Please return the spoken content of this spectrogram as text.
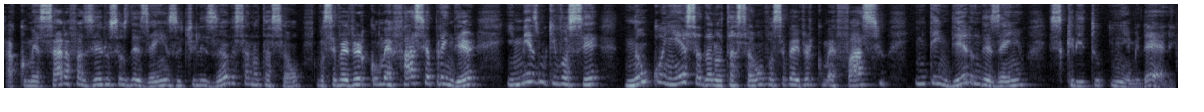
a começar a fazer os seus desenhos utilizando essa anotação. Você vai ver como é fácil aprender e mesmo que você não conheça da anotação, você vai ver como é fácil entender um desenho escrito em MDL.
